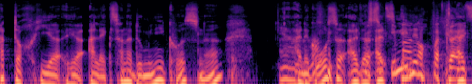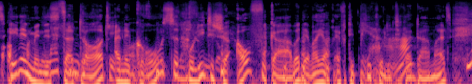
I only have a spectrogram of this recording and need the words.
hat doch hier, hier Alexander Dominikus, ne? Ja. Eine große, also als, Innen, als? Innenminister dort eine große politische Aufgabe, der war ja auch FDP-Politiker Ja. damals, Ja.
